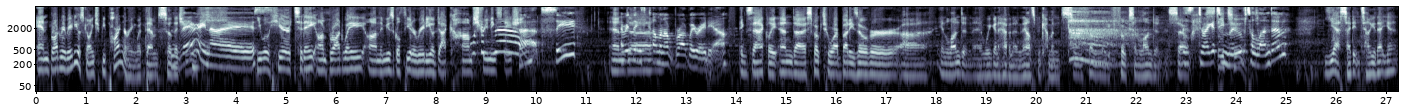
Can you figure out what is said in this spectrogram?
And Broadway Radio is going to be partnering with them so that very you, nice. You will hear today on Broadway on the musicaltheaterradio.com Look streaming station. See? And, Everything's uh, coming up Broadway Radio. Exactly. And uh, I spoke to our buddies over uh, in London, and we're going to have an announcement coming soon from the folks in London. So, do I get to move tuned. to London? Yes, I didn't tell you that yet.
